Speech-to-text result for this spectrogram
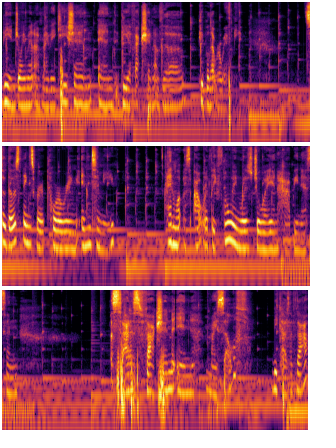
the enjoyment of my vacation and the affection of the people that were with me. So those things were pouring into me, and what was outwardly flowing was joy and happiness and satisfaction in myself because of that.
